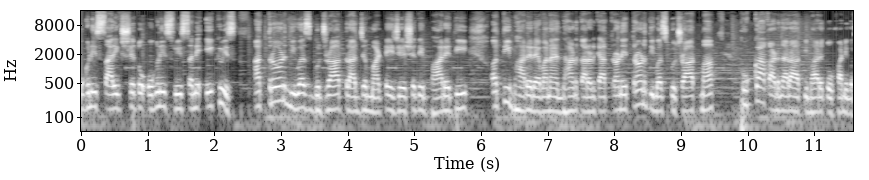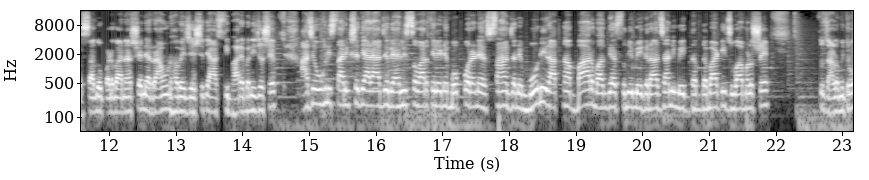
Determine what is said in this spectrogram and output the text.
ઓગણીસ તારીખ છે તો ઓગણીસ, વીસ અને એકવીસ આ ત્રણ દિવસ ગુજરાત રાજ્ય માટે જે છે તે ભારેથી અતિ ભારે રહેવાના એંધાણ કારણ કે આ ત્રણે ત્રણ દિવસ ગુજરાતમાં ભૂક્કા કાઢનારા અતિ ભારે તોફાની વરસાદો પડવાના છે અને રાઉન્ડ હવે જે છે તે આજથી ભારે બની જશે. આજે ઓગણીસ તારીખ છે ત્યારે આજે વહેલી સવારથી લઈને બપોર અને સાંજ અને મોડી રાતના બાર વાગ્યા સુધી મેઘરાજાની મેઘ ધબધબાટી જોવા મળશે. તો ચાલો મિત્રો,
